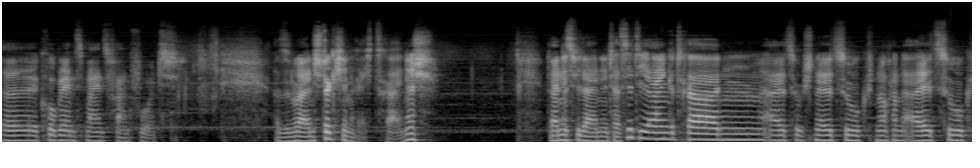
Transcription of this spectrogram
Äh, Koblenz, Mainz, Frankfurt. Also nur ein Stückchen rechtsrheinisch. Dann ist wieder ein Intercity eingetragen, Eilzug, Schnellzug, noch ein Eilzug.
